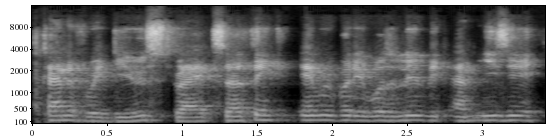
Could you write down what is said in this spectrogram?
kind of reduced, right? So, I think everybody was a little bit uneasy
